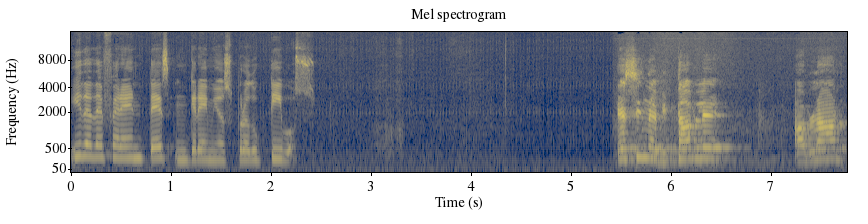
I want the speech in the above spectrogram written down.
y de diferentes gremios productivos. Es inevitable hablar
